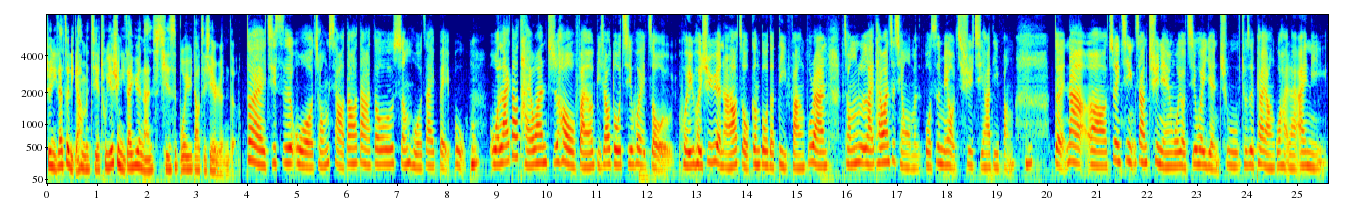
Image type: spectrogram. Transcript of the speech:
就是你在这里跟他们接触，也许你在越南其实是不会遇到这些人的。对，其实我从小到大都生活在北部。嗯，我来到台湾之后，反而比较多机会走回回去越南，然后走更多的地方。不然从来台湾之前，我们我是没有去其他地方。嗯对，那呃，最近像去年我有机会演出，就是《漂洋过海来爱你》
